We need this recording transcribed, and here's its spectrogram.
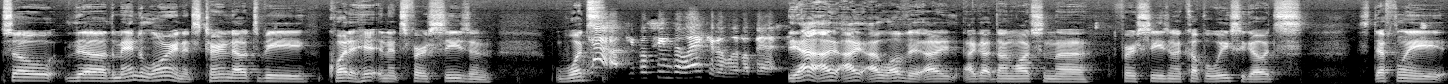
So the The Mandalorian, it's turned out to be quite a hit in its first season. What's Yeah, people seem to like it a little bit. yeah, I, I, I love it. I, I got done watching the first season a couple weeks ago. It's it's definitely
